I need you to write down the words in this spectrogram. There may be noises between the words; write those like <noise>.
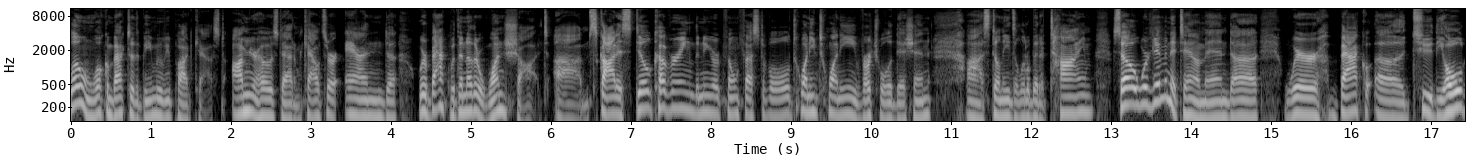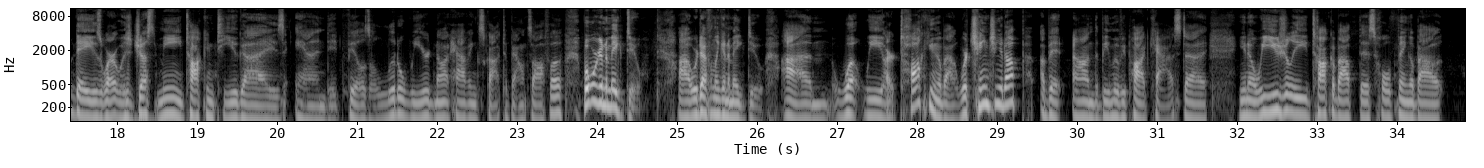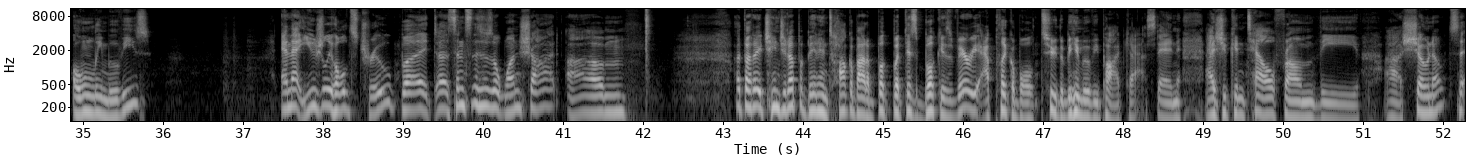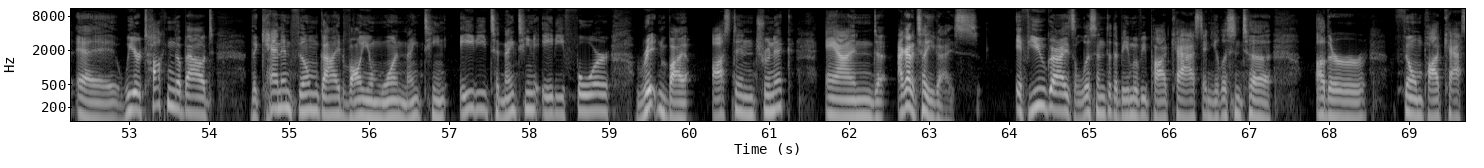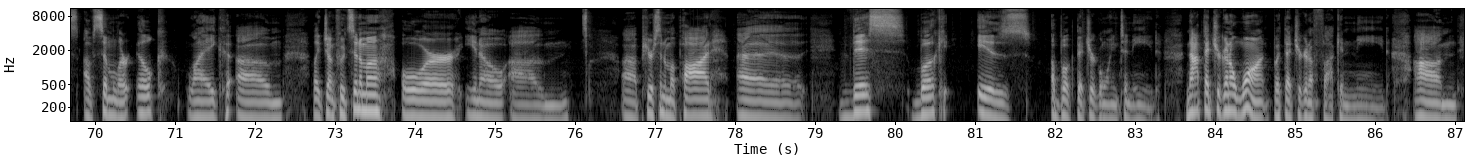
Hello and welcome back to the B Movie Podcast. I'm your host, Adam Kautzer, and uh, we're back with another one shot. Um, Scott is still covering the New York Film Festival 2020 virtual edition, uh, still needs a little bit of time, so we're giving it to him, and uh, we're back uh, to the old days where it was just me talking to you guys, and it feels a little weird not having Scott to bounce off of, but we're going to make do. Uh, we're definitely going to make do. Um, what we are talking about, we're changing it up a bit on the B Movie Podcast. Uh, you know, we usually talk about this whole thing about only movies. And that usually holds true, but uh, since this is a one shot, um, I thought I'd change it up a bit and talk about a book, but this book is very applicable to the B Movie podcast. And as you can tell from the uh, show notes, uh, we are talking about the Cannon Film Guide, Volume 1, 1980 to 1984, written by Austin Trunick. And I got to tell you guys, if you guys listen to the B Movie podcast and you listen to other film podcasts of similar ilk, like um, like Junk Food Cinema or you know um, uh, Pure Cinema Pod, uh, this book is a book that you're going to need. Not that you're going to want, but that you're going to fucking need. Um,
